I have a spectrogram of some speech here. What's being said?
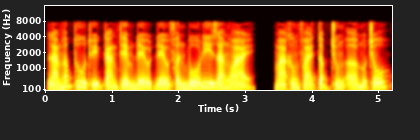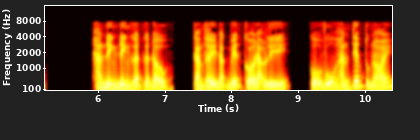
làm hấp thu thủy càng thêm đều đều phân bố đi ra ngoài, mà không phải tập trung ở một chỗ. Hàn Đình Đình gật gật đầu, cảm thấy đặc biệt có đạo lý, cổ vũ hắn tiếp tục nói.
